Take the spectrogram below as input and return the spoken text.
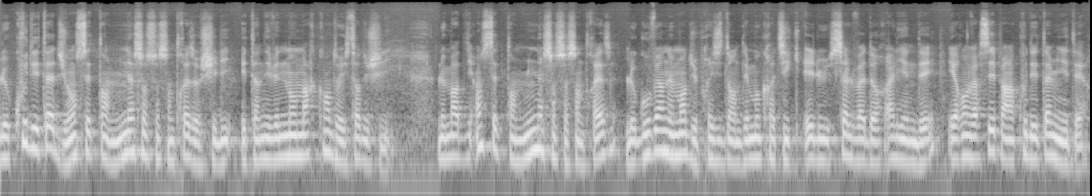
Le coup d'État du 11 septembre 1973 au Chili est un événement marquant de l'histoire du Chili. Le mardi 11 septembre 1973, le gouvernement du président démocratique élu Salvador Allende est renversé par un coup d'État militaire.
